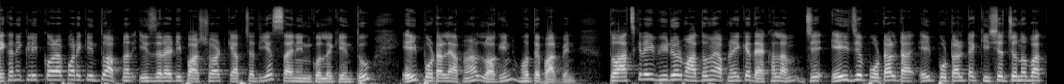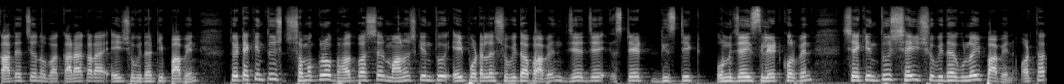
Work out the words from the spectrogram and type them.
এখানে ক্লিক করার পরে কিন্তু আপনার ইউজার আইডি পাসওয়ার্ড ক্যাপচা দিয়ে সাইন ইন করলে কিন্তু এই পোর্টালে আপনারা লগ হতে পারবেন। তো আজকের এই ভিডিওর মাধ্যমে আপনাকে দেখালাম যে এই যে পোর্টালটা এই পোর্টালটা কিসের জন্য বা কাদের জন্য বা কারা কারা এই সুবিধাটি পাবেন, তো এটা কিন্তু সমগ্র ভারতবর্ষের মানুষ কিন্তু এই পোর্টালের সুবিধা পাবেন, যে যে স্টেট ডিস্ট্রিক্ট অনুযায়ী সিলেক্ট করবেন, সে কিন্তু সেই সুবিধাগুলোই পাবেন। অর্থাৎ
